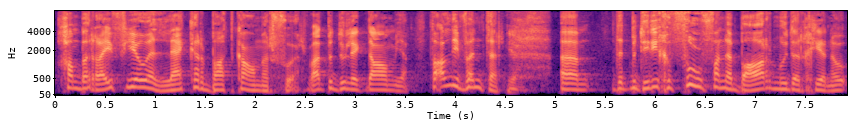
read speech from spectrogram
gaan berei vir jou 'n lekker badkamer voor. Wat bedoel ek daarmee? Veral in die winter. Ja. Ehm um, dit moet hierdie gevoel van 'n baarmoeder gee. Nou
